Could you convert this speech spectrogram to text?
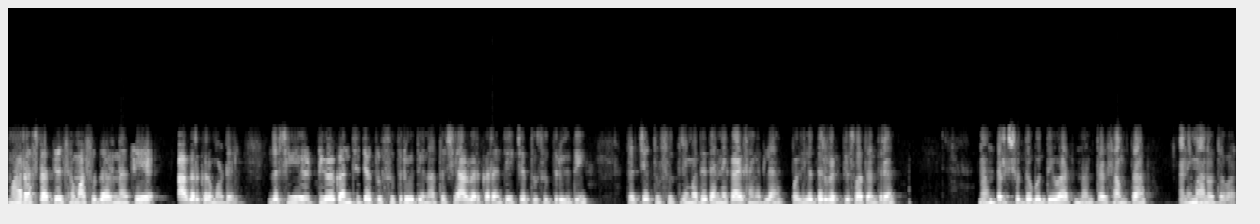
महाराष्ट्रातील समाज सुधारणाचे आगरकर मॉडेल जशी टिळकांची चतुसूत्री होती ना तशी आगरकरांची चतुसूत्री होती. तर चतुसूत्रीमध्ये त्यांनी काय सांगितलं? पहिलं तर व्यक्ती स्वातंत्र्य नंतर शुद्ध बुद्धिवाद नंतर समता आणि मानवतावाद.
